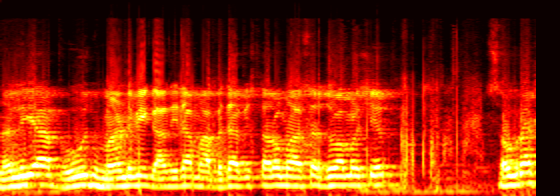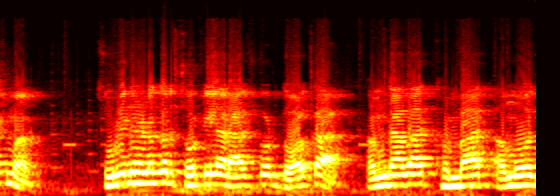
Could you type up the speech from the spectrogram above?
નલિયા, ભુજ, માંડવી, ગાંધીધામ આ બધા વિસ્તારોમાં અસર જોવા મળશે. સૌરાષ્ટ્રમાં સુરેન્દ્રનગર, ચોટીલા, રાજકોટ, ધોળકા, અમદાવાદ, ખંભાત, અમોદ,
